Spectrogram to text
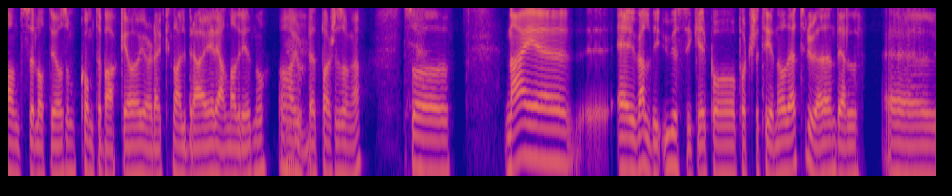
Ancelotti, som kom tilbake og gjør det knallbra i Real Madrid nå, og har gjort det et par sesonger. Så Nei, eh, jeg er veldig usikker på Pochettino, og det tror jeg det er en del eh,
